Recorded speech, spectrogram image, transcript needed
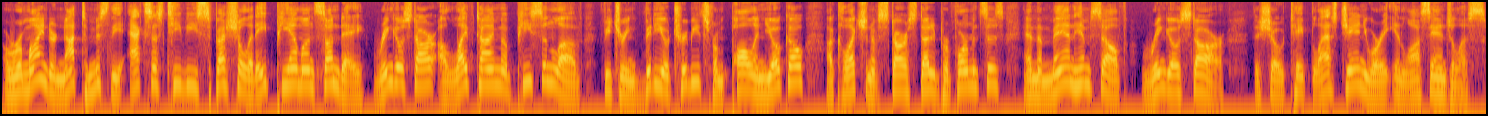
A reminder not to miss the AXS TV special at 8 p.m. on Sunday, Ringo Starr A Lifetime of Peace and Love, featuring video tributes from Paul and Yoko, a collection of star studded performances, and the man himself, Ringo Starr. The show taped last January in Los Angeles.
